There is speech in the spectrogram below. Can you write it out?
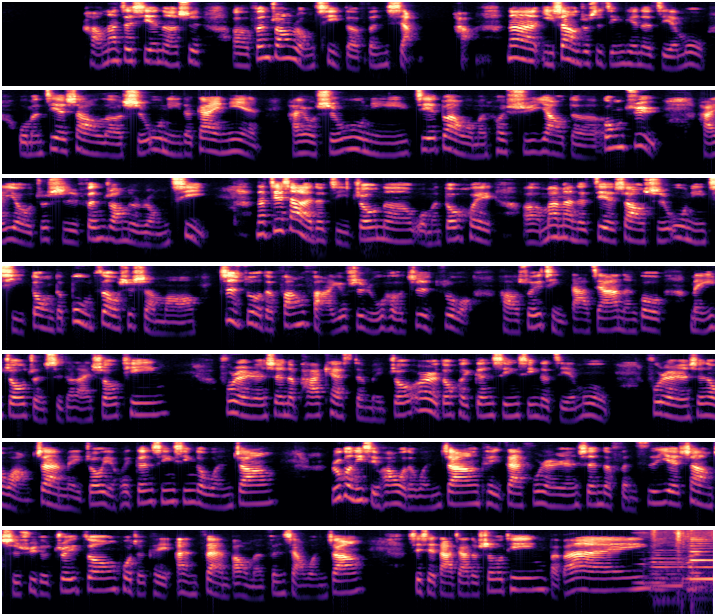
好，那这些呢是呃分装容器的分享。好，那以上就是今天的节目，我们介绍了食物泥的概念，还有食物泥阶段我们会需要的工具，还有就是分装的容器。那接下来的几周呢，我们都会呃慢慢的介绍食物泥启动的步骤是什么，制作的方法又是如何制作。好，所以请大家能够每一周准时的来收听夫人人生的 Podcast，每周二都会更新新的节目。夫人人生的网站每周也会更新新的文章。如果你喜欢我的文章，可以在夫人人生的粉丝页上持续的追踪，或者可以按赞帮我们分享文章。谢谢大家的收听，拜拜。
